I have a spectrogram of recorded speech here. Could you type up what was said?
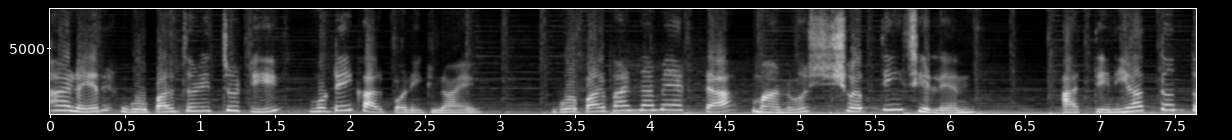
ভাঁড়ের গোপাল চরিত্রটি মোটেই কাল্পনিক নয়। গোপাল ভাঁড় নামে একটা মানুষ সত্যিই ছিলেন, আর তিনি অত্যন্ত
